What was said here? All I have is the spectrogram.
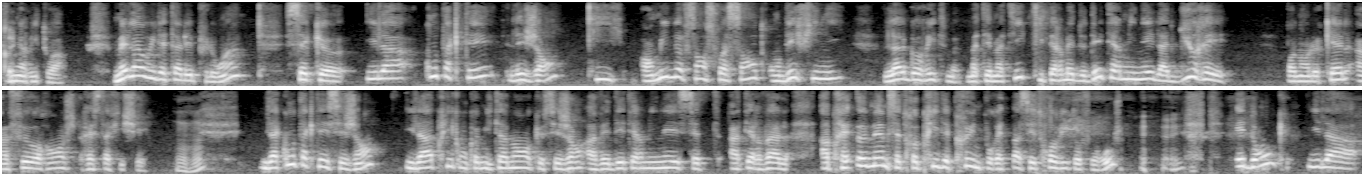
Première victoire. Mais là où il est allé plus loin, c'est que il a contacté les gens qui, en 1960, ont défini l'algorithme mathématique qui permet de déterminer la durée pendant laquelle un feu orange reste affiché. Mhm. Il a contacté ces gens, il a appris concomitamment que ces gens avaient déterminé cet intervalle après eux-mêmes s'être pris des prunes pour être passés trop vite au feu rouge. Et donc, il a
